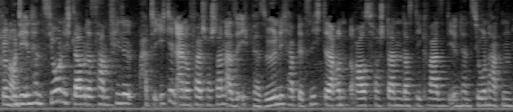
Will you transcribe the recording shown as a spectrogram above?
Genau. Und die Intention, ich glaube, das haben viele, hatte ich den Eindruck falsch verstanden. Also ich persönlich habe jetzt nicht daraus verstanden, dass die quasi die Intention hatten,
